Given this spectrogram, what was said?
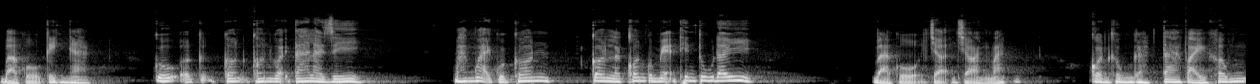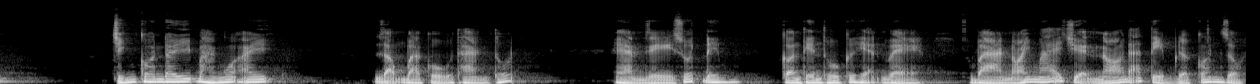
Bà cụ kinh ngạc. Cô con con gọi ta là gì Bà ngoại của con Con là con của mẹ Thiên Tu đây. Bà cụ trợn tròn mắt. Con không gạt ta phải không? Chính con đây bà ngoại. Giọng bà cụ thàng thốt. Hèn gì suốt đêm Con thiên thú cứ hiện về Và nói mãi chuyện nó đã tìm được con rồi.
